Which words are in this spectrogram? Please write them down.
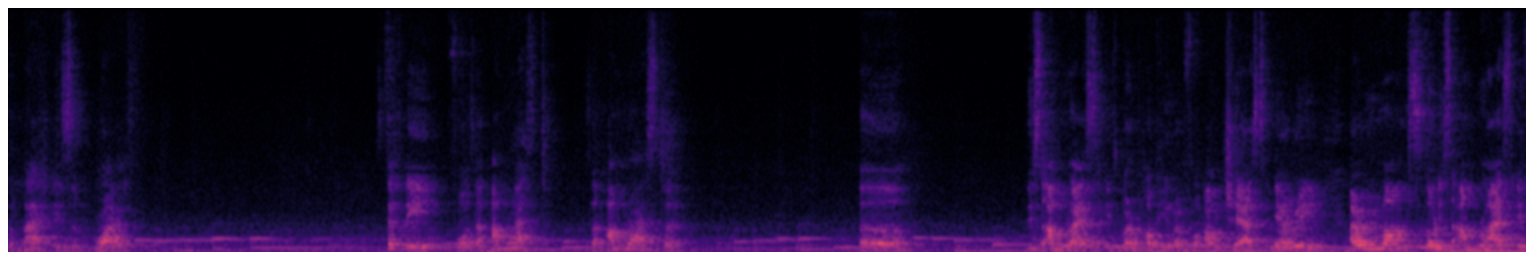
the mesh is bright. Secondly, for the armrest, the armrest, uh, this armrest is very popular for our chairs. Every every month, for this armrest, it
